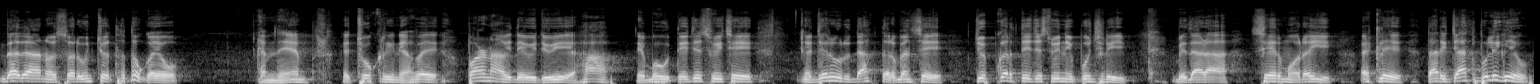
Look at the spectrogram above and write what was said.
દાદાનો સ્વર ઊંચો થતો ગયો. એમને એમ કે, છોકરીને હવે પરણાવી દેવી જોઈએ. હા, એ બહુ તેજસ્વી છે. જરૂર ડાક્ટર બનશે. ચૂપ કર તેજસ્વીની પૂંછડી. બે દાડા શેરમાં રહી એટલે તારી જાત ભૂલી ગયો.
